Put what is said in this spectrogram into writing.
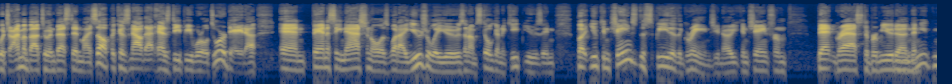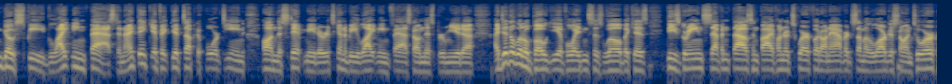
which I'm about to invest in myself because now that has DP World Tour data and Fantasy National is what I usually use and I'm still going to keep using. But you can change the speed of the greens. You know, you can change from bent grass to Bermuda, Mm. and then you can go speed lightning fast. And I think if it gets up to 14 on the stimp meter, it's going to be lightning fast on this Bermuda. I did a little bogey avoidance as well because these greens, 7,500 square foot on average, some of the largest on tour,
